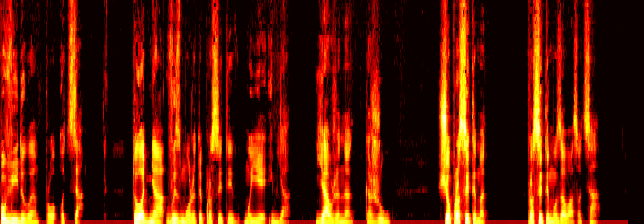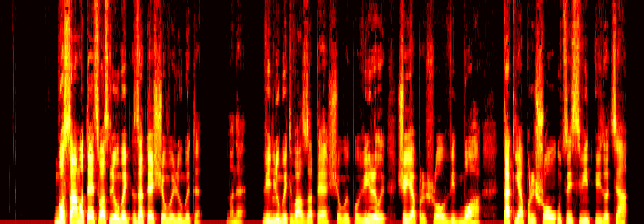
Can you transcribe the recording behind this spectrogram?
повідувам про Отця. Того дня ви зможете просити моє ім'я. Я вже не кажу, що проситиме, проситиму за вас Отця. Бо сам Отець вас любить за те, що ви любите мене. Він любить вас за те, що ви повірили, що я прийшов від Бога. Так я прийшов у цей світ від Отця,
